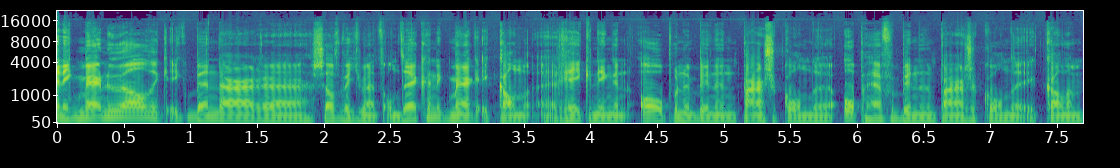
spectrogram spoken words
en ik merk nu al, ik, ik ben daar uh, zelf een beetje aan het ontdekken. Ik merk, ik kan rekeningen openen binnen een paar seconden, opheffen binnen een paar seconden. Ik kan hem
